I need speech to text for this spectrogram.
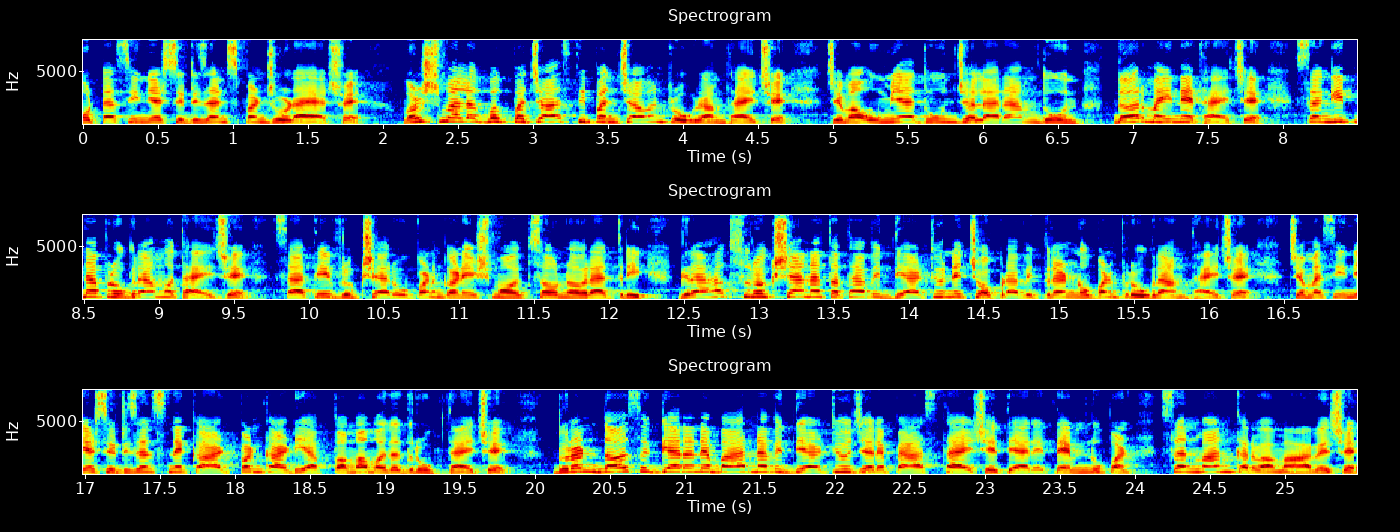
મોટા સિનિયર સિટીઝન્સ પણ જોડાયા છે. વર્ષમાં લગભગ પચાસથી પંચાવન પ્રોગ્રામ થાય છે, જેમાં ઉમિયા ધૂન, જલારામ ધૂન દર મહિને થાય છે. સંગીતના પ્રોગ્રામો થાય છે. સાથે વૃક્ષારોપણ, ગણેશ મહોત્સવ, નવરાત્રિ, ગ્રાહક સુરક્ષાના તથા વિદ્યાર્થીઓને ચોપડા વિતરણનો પણ પ્રોગ્રામ થાય છે. જેમાં સિનિયર સિટીઝન્સને કાર્ડ પણ કાઢી આપવામાં મદદરૂપ થાય છે. ધોરણ દસ, અગિયાર અને બારના વિદ્યાર્થીઓ જ્યારે પાસ થાય છે ત્યારે તેમનું પણ સન્માન કરવામાં આવે છે.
